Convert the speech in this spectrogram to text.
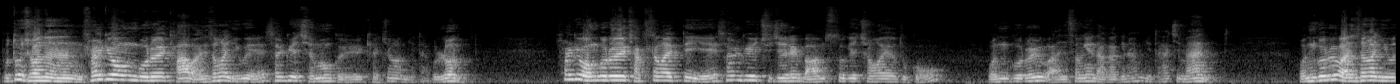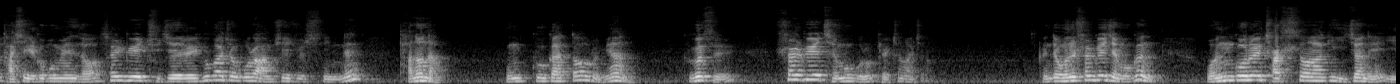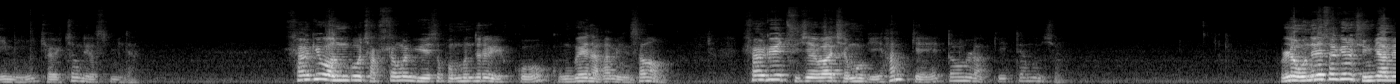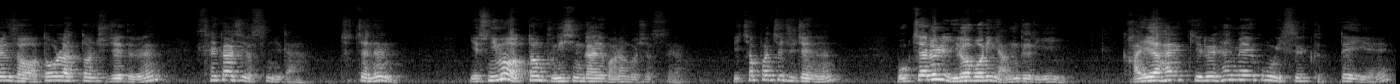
보통 저는 설교 원고를 다 완성한 이후에 설교의 제목을 결정합니다. 물론 설교 원고를 작성할 때에 설교의 주제를 마음속에 정하여 두고 원고를 완성해 나가긴 합니다. 하지만 원고를 완성한 이후 다시 읽어보면서 설교의 주제를 효과적으로 암시해 줄 수 있는 단어나 문구가 떠오르면 그것을 설교의 제목으로 결정하죠. 그런데 오늘 설교의 제목은 원고를 작성하기 이전에 이미 결정되었습니다. 설교 원고 작성을 위해서 본문들을 읽고 공부해 나가면서 설교의 주제와 제목이 함께 떠올랐기 때문이죠. 원래 오늘의 설교를 준비하면서 떠올랐던 주제들은 세 가지였습니다. 첫째는 예수님은 어떤 분이신가에 관한 것이었어요. 이 첫 번째 주제는 목자를 잃어버린 양들이 가야 할 길을 헤매고 있을 그때에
